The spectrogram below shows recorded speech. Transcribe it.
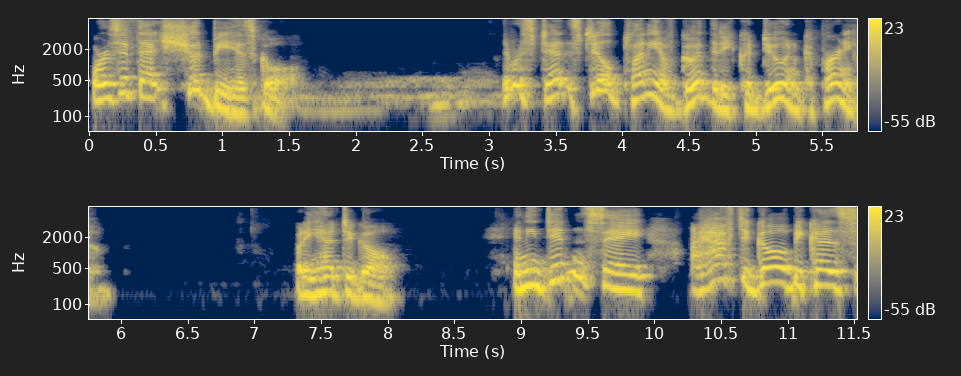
or as if that should be his goal. There was st- still plenty of good that he could do in Capernaum, but he had to go. And he didn't say, I have to go because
